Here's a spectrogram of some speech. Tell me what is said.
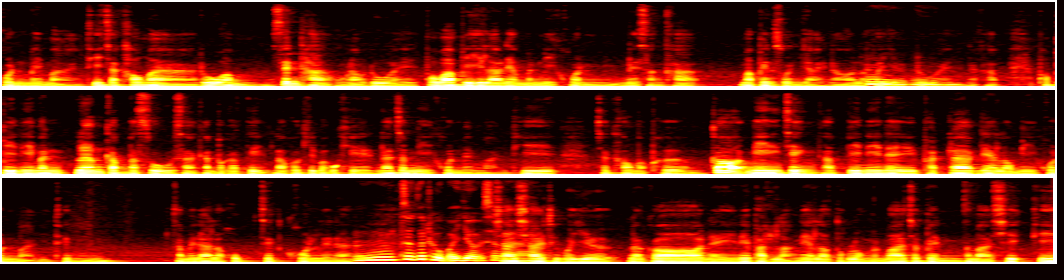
คนใหม่ ๆ ที่จะเข้ามาร่วมเส้นทางของเราด้วย เพราะว่าปีที่แล้วเนี่ยมันมีคนในสังฆะ มาเป็นส่วนใหญ่เนาะแล้วก็เยอะด้วยนะครับพอปีนี้มันเริ่มกลับมาสู่สถานการณ์ปกติ เราก็คิดว่าโอเค น่าจะมีคนใหม่ ๆ ที่จะเข้ามาเพิ่ม ก็มีจริงๆครับปีนี้ในพัดแรกเนี่ยเรามีคนใหม่ถึง จำไม่ได้แล้วหกเจ็ดคนเลยนะ อืมซึ่งก็ถือว่าเยอะใช่ไหม ใช่ใช่ถือว่าเยอะ แล้วก็ในในผัดหลังเนี่ยเราตกลงกันว่าจะเป็นสมาชิกที่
